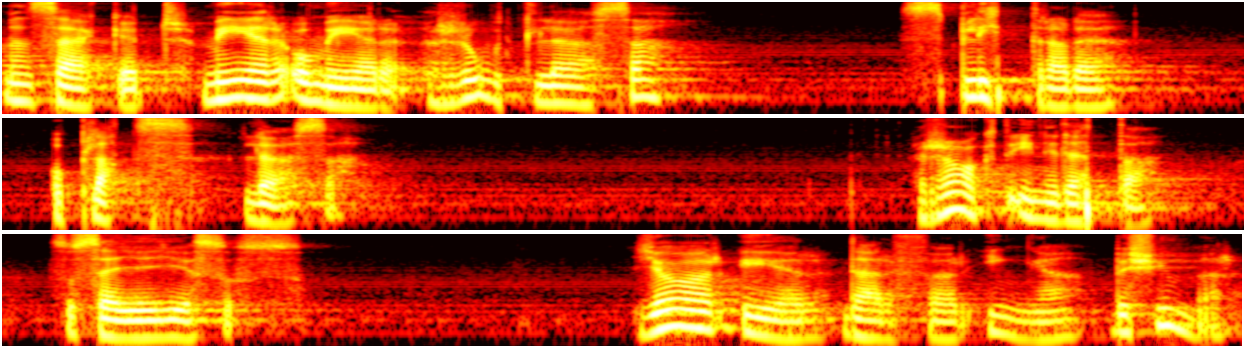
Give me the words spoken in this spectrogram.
men säkert mer och mer rotlösa, splittrade och platslösa. Rakt in i detta så säger Jesus Gör er därför inga bekymmer.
